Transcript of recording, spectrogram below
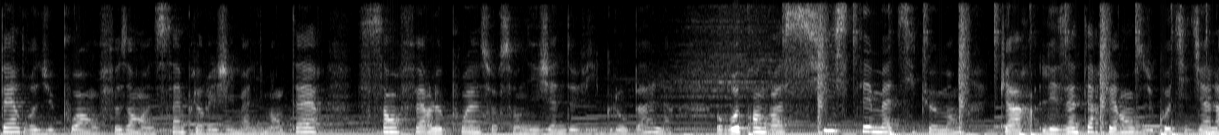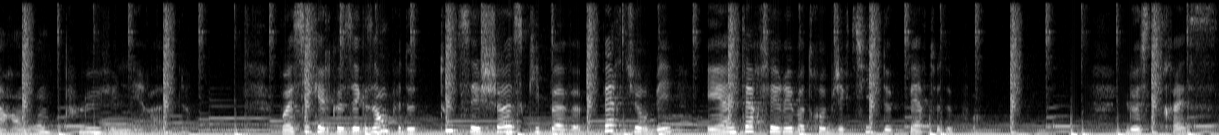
perdre du poids en faisant un simple régime alimentaire sans faire le point sur son hygiène de vie globale reprendra systématiquement car les interférences du quotidien la rendront plus vulnérable. Voici quelques exemples de toutes ces choses qui peuvent perturber et interférer votre objectif de perte de poids. Le stress.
